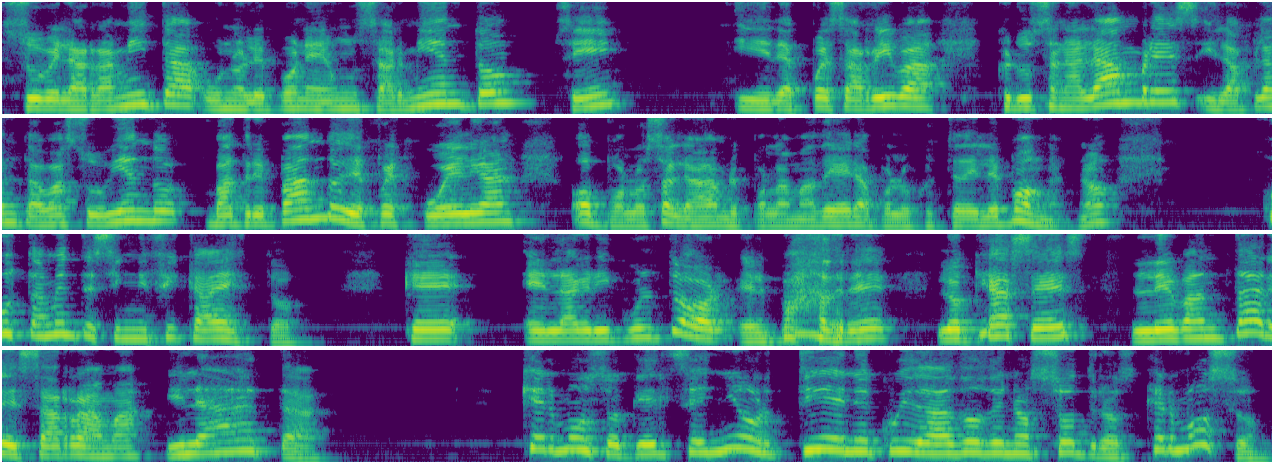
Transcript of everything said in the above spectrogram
sube la ramita, uno le pone un sarmiento, ¿sí? Y después arriba cruzan alambres y la planta va subiendo, va trepando y después cuelgan o por los alambres, por la madera, por lo que ustedes le pongan, ¿no? Justamente significa esto, que el agricultor, el padre, lo que hace es levantar esa rama y la ata. Qué hermoso que el Señor tiene cuidado de nosotros. Qué hermoso.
